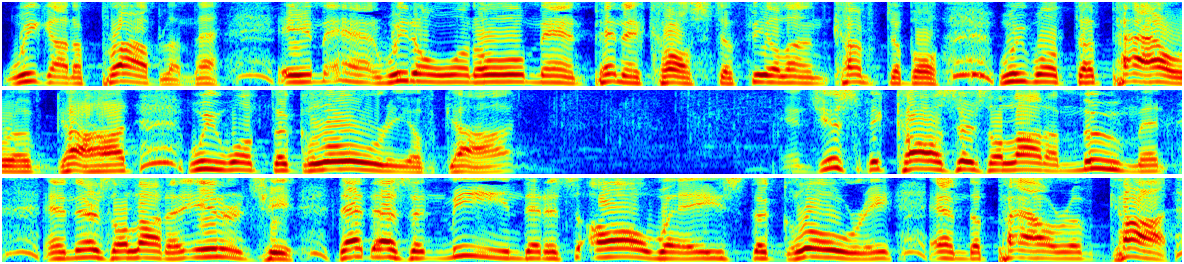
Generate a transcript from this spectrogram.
we got a problem. Amen. We don't want old man Pentecost to feel uncomfortable. We want the power of God. We want the glory of God. And just because there's a lot of movement and there's a lot of energy, that doesn't mean that it's always the glory and the power of God.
